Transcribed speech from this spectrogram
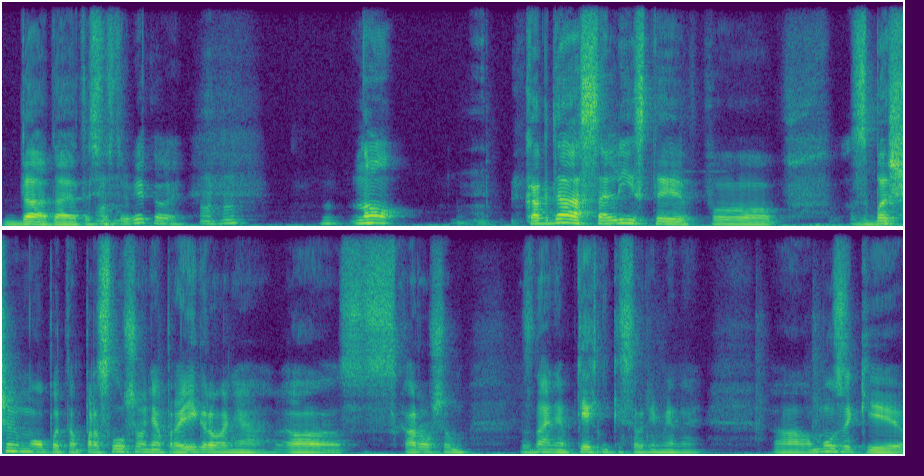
Да, да, это сестры угу. Бековы. Угу. Но когда солисты по, с большим опытом прослушивания, проигрывания, э, с хорошим знанием техники современной э, музыки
